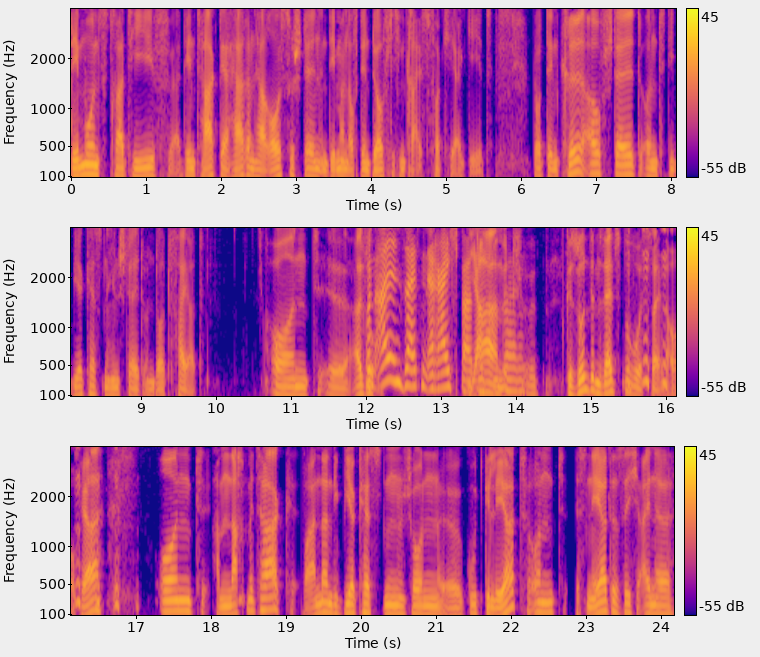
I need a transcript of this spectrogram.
demonstrativ den Tag der Herren herauszustellen, indem man auf den dörflichen Kreisverkehr geht, dort den Grill aufstellt und die Bierkästen hinstellt und dort feiert. Und äh, also von allen Seiten erreichbar ja, sozusagen. mit äh, gesundem Selbstbewusstsein auch, ja. Und am Nachmittag waren dann die Bierkästen schon äh, gut geleert und es näherte sich eine,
